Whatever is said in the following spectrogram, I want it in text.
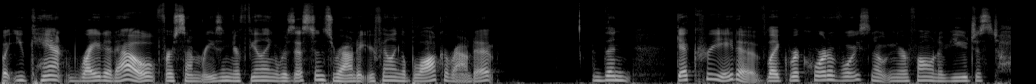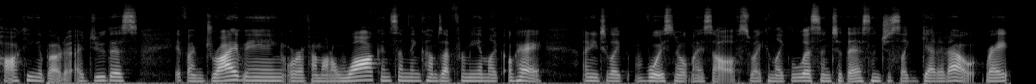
but you can't write it out for some reason, you're feeling resistance around it, you're feeling a block around it, then get creative. Like record a voice note in your phone of you just talking about it. I do this if I'm driving or if I'm on a walk and something comes up for me. I'm like, okay, I need to like voice note myself so I can like listen to this and just like get it out, right?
